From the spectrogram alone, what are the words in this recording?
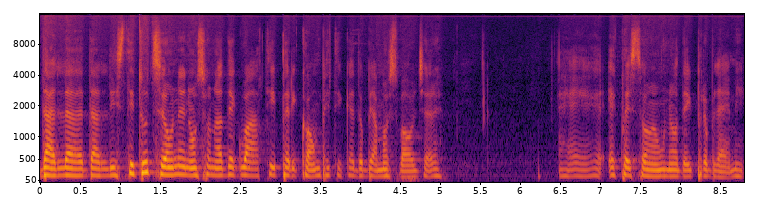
dal, dall'istituzione non sono adeguati per i compiti che dobbiamo svolgere. E, e questo è uno dei problemi.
